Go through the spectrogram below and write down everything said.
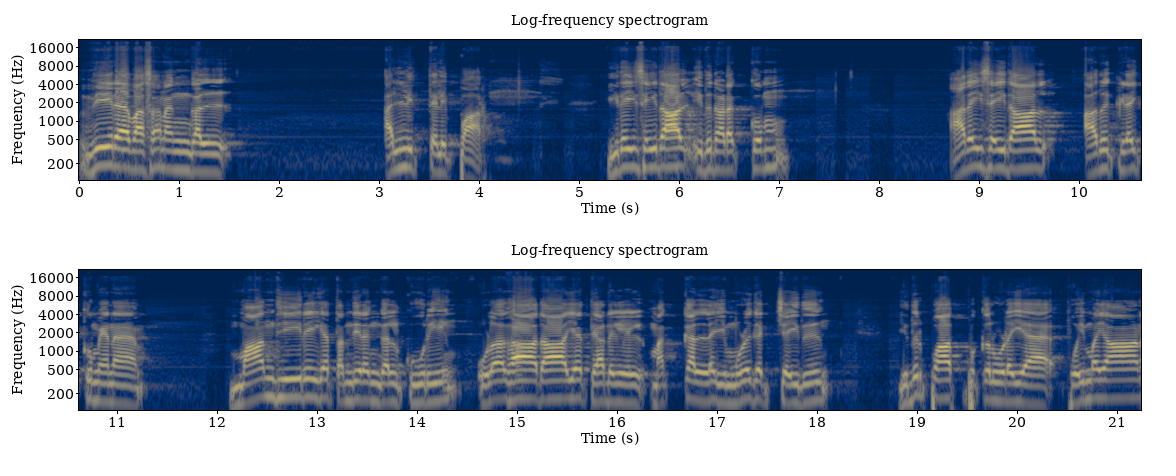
வீரவசனங்கள் வசனங்கள் அள்ளித்தெளிப்பார் இதை செய்தால் இது நடக்கும். அதை செய்தால் அது கிடைக்கும் என மாந்தீரிக தந்திரங்கள் கூறி உலகாதாய தேடலில் மக்களை முழுகச் செய்து எதிர்பார்ப்புகளுடைய பொய்மையான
